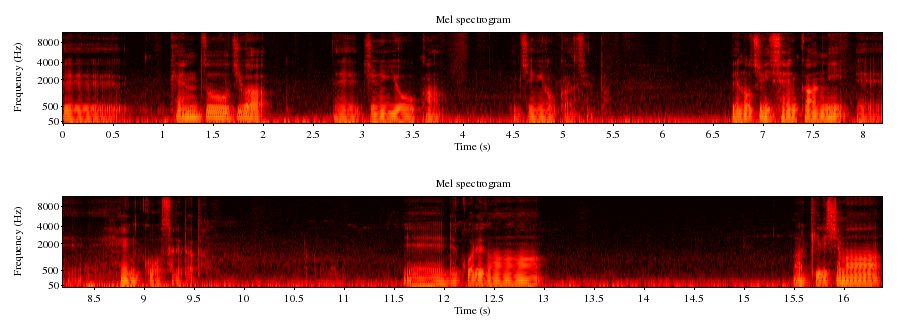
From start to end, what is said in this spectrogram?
えー、建造時は、えー、巡洋艦、巡洋艦船と。で、後に戦艦に、えー、変更されたと。えー、で、これが、まあ、霧島、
